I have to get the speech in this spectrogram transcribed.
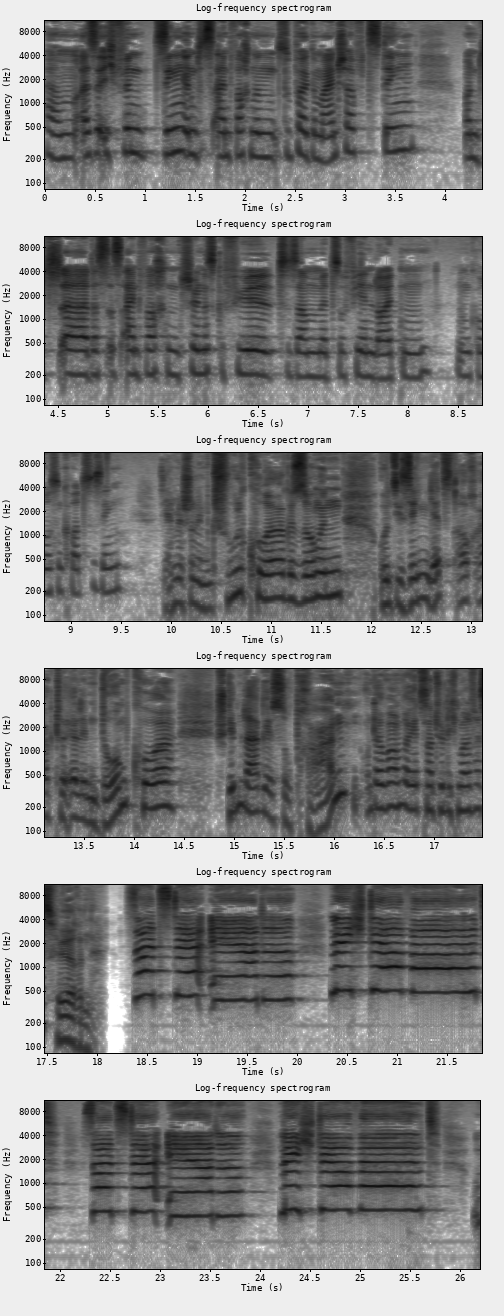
Ähm, also ich finde, Singen ist einfach ein super Gemeinschaftsding und äh, das ist einfach ein schönes Gefühl, zusammen mit so vielen Leuten in einem großen Chor zu singen. Sie haben ja schon im Schulchor gesungen und Sie singen jetzt auch aktuell im Domchor. Stimmlage ist Sopran und da wollen wir jetzt natürlich mal was hören. Salz der Erde, Licht der Welt, Salz der Erde, Licht der Welt. Uh,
